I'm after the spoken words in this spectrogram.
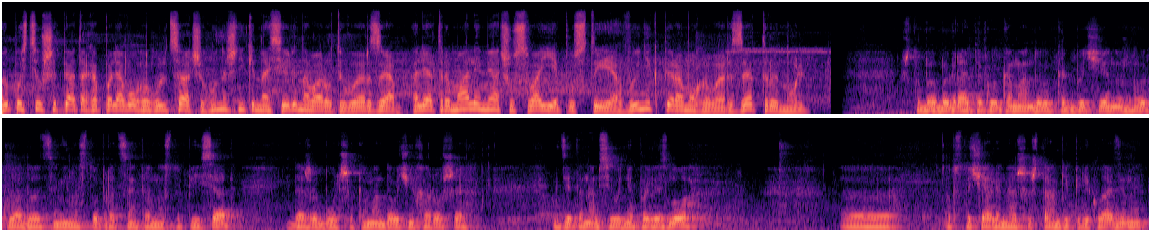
Выпусціўшы пятага гэтага палявога гульца чыгуначнікі населі на вароты ВРЗ, але атрымалі мяч у свае пустыя. Вынік перамога ВРЗ 3-0. Чтобы обыграть такую команду, как БЧ, нужно выкладываться не на 100%, а на 150%, даже больше. Команда очень хорошая. Где-то нам сегодня повезло. Э, обстучали наши штанги перекладины.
